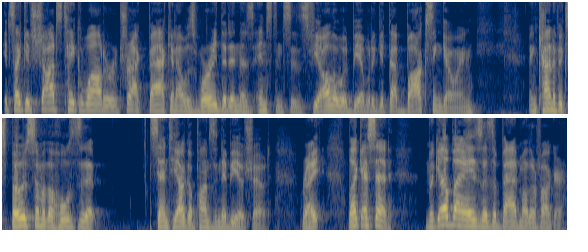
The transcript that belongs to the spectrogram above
it's like his shots take a while to retract back and I was worried that in those instances Fialho would be able to get that boxing going and kind of expose some of the holes that Santiago Ponzinibbio showed, right? Like I said, Miguel Baeza is a bad motherfucker.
